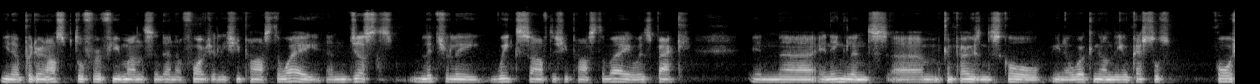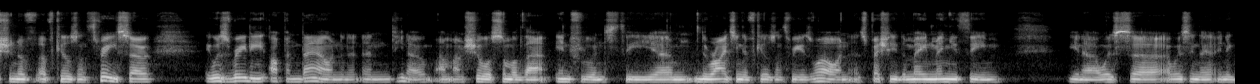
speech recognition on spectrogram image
you know put her in hospital for a few months, and then unfortunately she passed away. And just literally weeks after she passed away, I was back in uh, in England um, composing the score, you know, working on the orchestral portion of, of Killzone 3. So it was really up and down, and, and you know, I'm, I'm, sure some of that influenced the um, the writing of Killzone 3 as well, and especially the main menu theme. You know, I was uh, I was in a, in a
